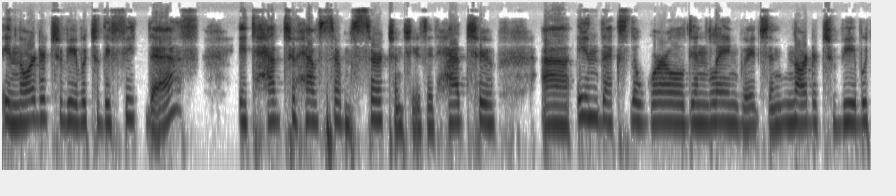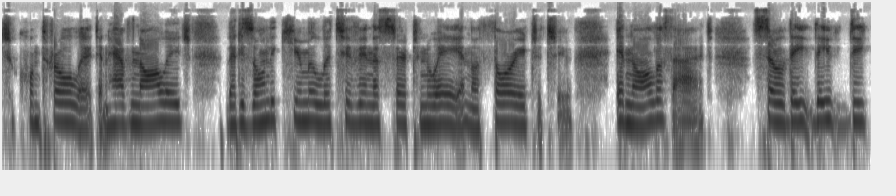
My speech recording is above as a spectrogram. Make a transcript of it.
in order to be able to defeat death, it had to have some certainties. It had to uh, index the world in language in order to be able to control it and have knowledge that is only cumulative in a certain way and authoritative and all of that. So they, they, they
